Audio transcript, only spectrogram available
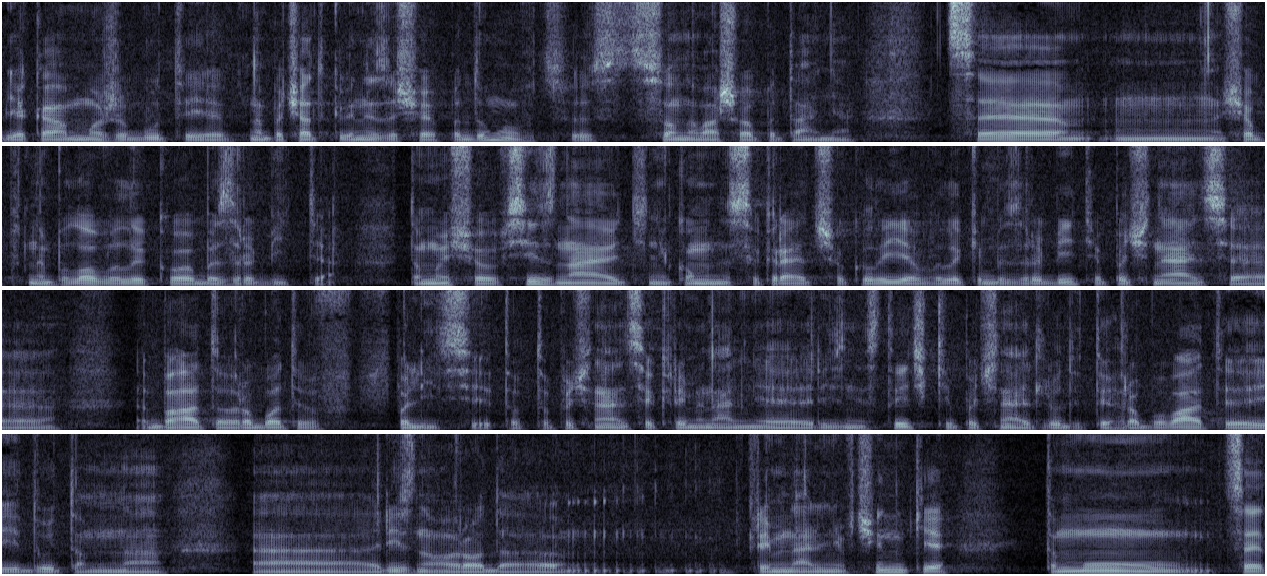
яка може бути на початку війни, за що я подумав стосовно вашого питання, це щоб не було великого безробіття. Тому що всі знають, нікому не секрет, що коли є велике безробіття, починається багато роботи в поліції. Тобто починаються кримінальні різні стички, починають люди йти грабувати, йдуть там на е, різного роду кримінальні вчинки. Тому це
